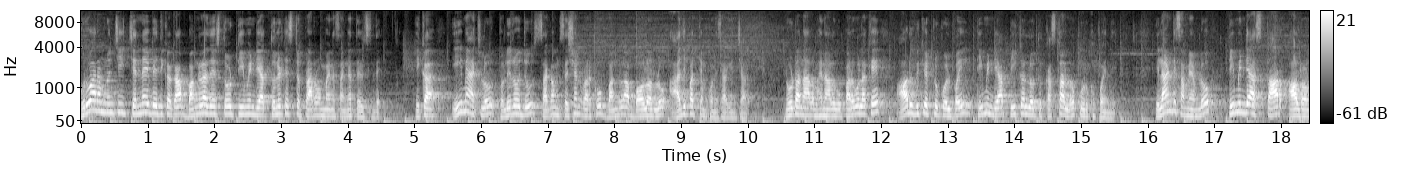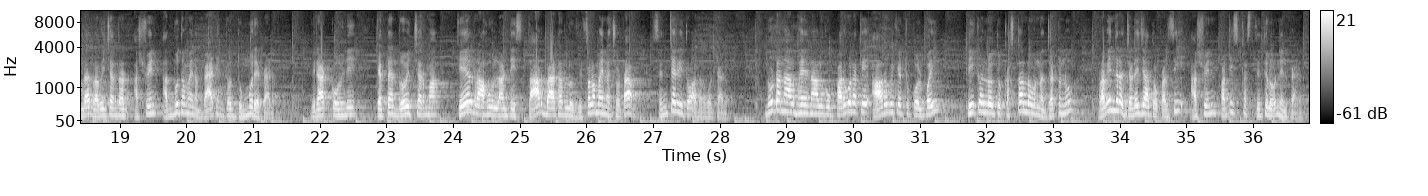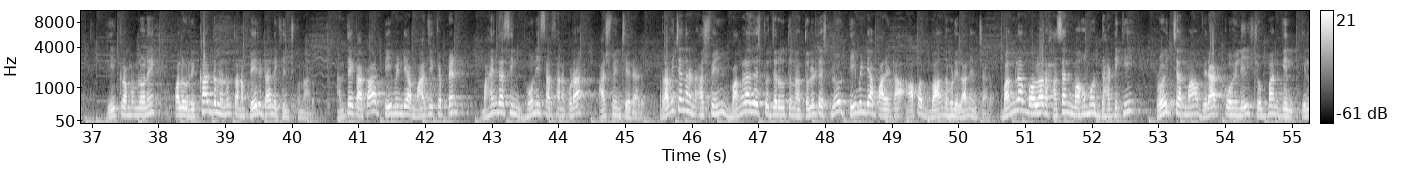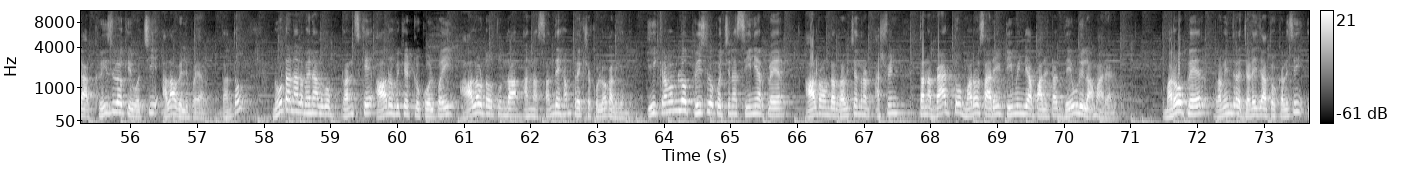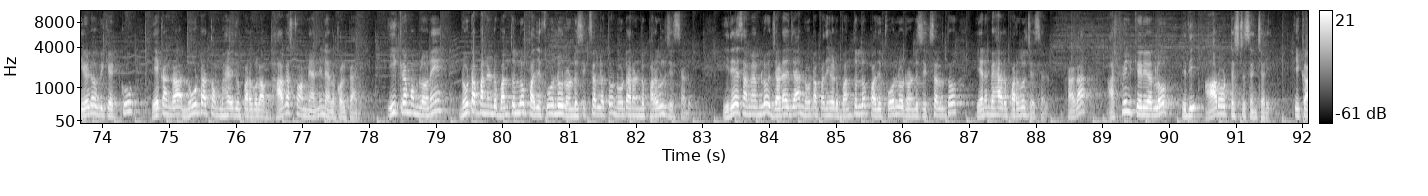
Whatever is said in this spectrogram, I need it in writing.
గురువారం నుంచి చెన్నై వేదికగా బంగ్లాదేశ్తో టీమిండియా తొలి టెస్టు ప్రారంభమైన సంగతి తెలిసిందే. ఇక ఈ మ్యాచ్లో తొలి రోజు సగం సెషన్ వరకు బంగ్లా బౌలర్లు ఆధిపత్యం కొనసాగించారు. నూట నలభై నాలుగు పరుగులకే ఆరు వికెట్లు కోల్పోయి టీమిండియా పీకల్లోతు కష్టాల్లో కూరుకుపోయింది. ఇలాంటి సమయంలో team India star allrounder Ravichandran Ashwin అద్భుతమైన బ్యాటింగ్తో దుమ్ము రేపాడు. విరాట్ కోహ్లీ కెప్టెన్ రోహిత్ శర్మ కేఎల్ రాహుల్ లాంటి స్టార్ బ్యాటర్లు విఫలమైన చోట సెంచరీతో అదరగొట్టాడు. నూట నలభై నాలుగు పరుగులకే ఆరు వికెట్లు కోల్పోయి పీకల్లోతు కష్టాల్లో ఉన్న జట్టును రవీంద్ర జడేజాతో కలిసి అశ్విన్ పటిష్ట స్థితిలో నిలిపాడు. ఈ క్రమంలోనే పలు రికార్డులను తన పేరిట లిఖించుకున్నాడు. అంతేకాక టీమిండియా మాజీ కెప్టెన్ మహేందర్ సింగ్ ధోని సరసన కూడా అశ్విన్ చేరాడు. రవిచంద్రన్ అశ్విన్ బంగ్లాదేశ్తో జరుగుతున్న తొలి టెస్టులో టీమిండియా పాలిట ఆపద్ బాంధవుడిలా నిలిచాడు. బంగ్లా బౌలర్ హసన్ మహమూద్ ధాటికి రోహిత్ శర్మ విరాట్ కోహ్లీ శుభ్మన్ గిల్ ఇలా క్రీజులోకి వచ్చి అలా వెళ్ళిపోయారు. దాంతో నూట నలభై నాలుగు రన్స్కే ఆరు వికెట్లు కోల్పోయి ఆలౌట్ అవుతుందా అన్న సందేహం ప్రేక్షకుల్లో కలిగింది. ఈ క్రమంలో క్రీజ్లోకి వచ్చిన senior player allrounder Ravichandran Ashwin తన బ్యాట్తో మరోసారి టీమిండియా పాలిట దేవుడిలా మారాడు. మరో ప్లేయర్ రవీంద్ర జడేజాతో కలిసి ఏడో వికెట్కు ఏకంగా నూట తొంభై ఐదు పరుగుల భాగస్వామ్యాన్ని నెలకొల్పారు. ఈ క్రమంలోనే నూట పన్నెండు బంతుల్లో పది ఫోర్లు రెండు సిక్సర్లతో నూట రెండు పరుగులు చేశాడు. ఇదే సమయంలో జడేజా నూట పదిహేడు బంతుల్లో పది ఫోర్లు రెండు సిక్సర్లతో ఎనభై ఆరు పరుగులు చేశాడు. కాగా అశ్విన్ కెరియర్లో ఇది ఆరో టెస్ట్ సెంచరీ. ఇక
